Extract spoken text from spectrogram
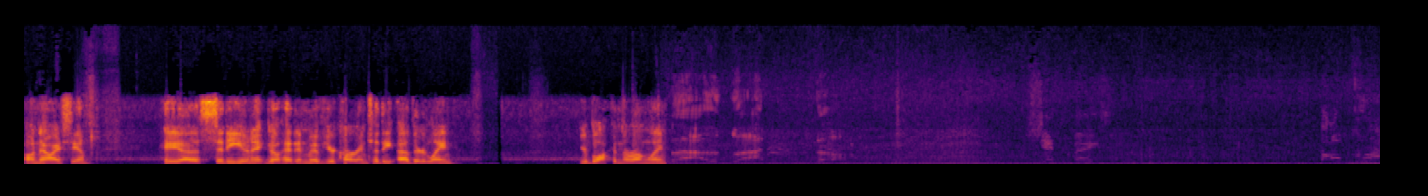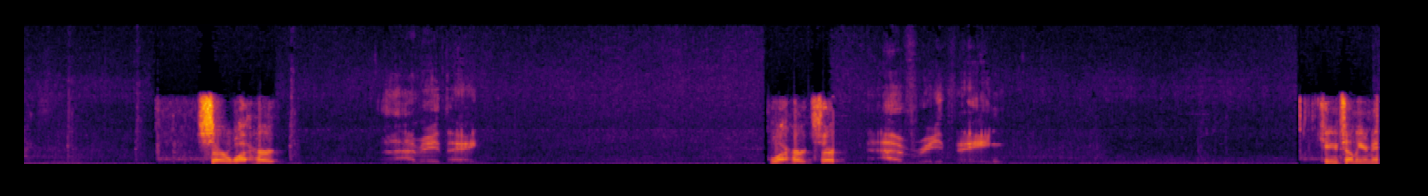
Oh, now I see him. Hey, uh, city unit, go ahead and move your car into the other lane. You're blocking the wrong lane. Sir, what hurt? Everything. What hurt, sir? Everything. Can you tell me your name?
